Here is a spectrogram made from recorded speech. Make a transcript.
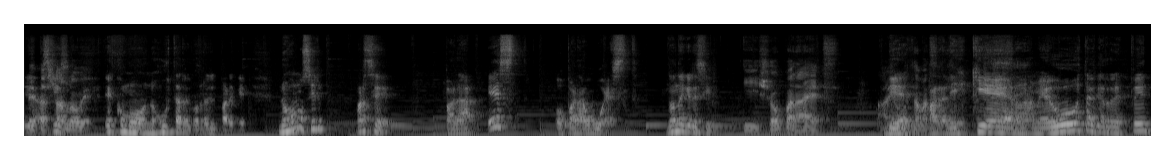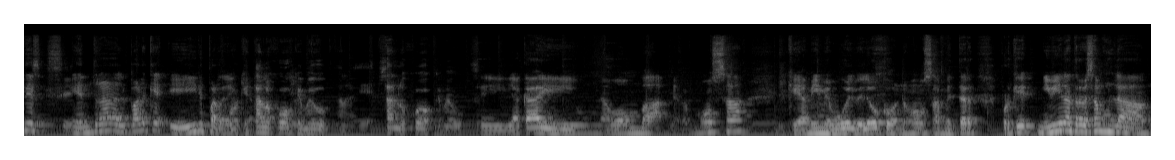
detallarlo bien. es como nos gusta recorrer el parque. Nos vamos a ir, Marce, para Est o para West? ¿Dónde quieres ir? Y yo para Est. Bien, para la izquierda. Me gusta que respetes Sí. entrar al parque e ir para la Porque izquierda. están los juegos que me gustan ahí. Están los juegos que me gustan. Sí, y acá hay una bomba hermosa que a mí me vuelve loco. Nos vamos a meter. Porque ni bien atravesamos la,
